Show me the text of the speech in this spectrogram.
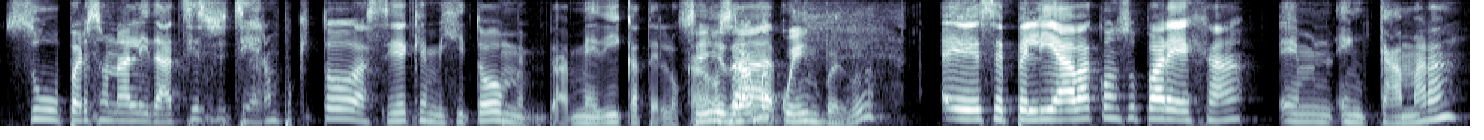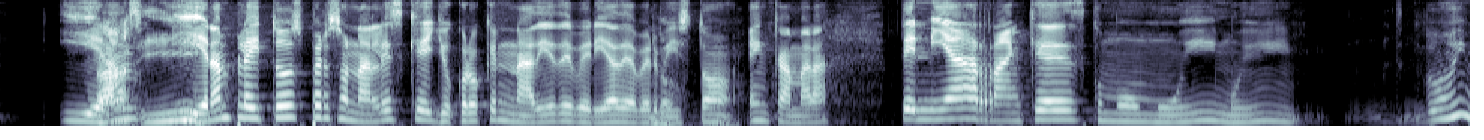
su personalidad sí, sí era un poquito así de que, mijito, me- medícate, loca. Sí, o sea, drama queen, pues, ¿no? eh, se peleaba con su pareja en, en cámara. Y eran, Ah, sí. y eran pleitos personales que yo creo que nadie debería de haber No, visto no. en cámara. Tenía arranques como muy, muy, muy,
